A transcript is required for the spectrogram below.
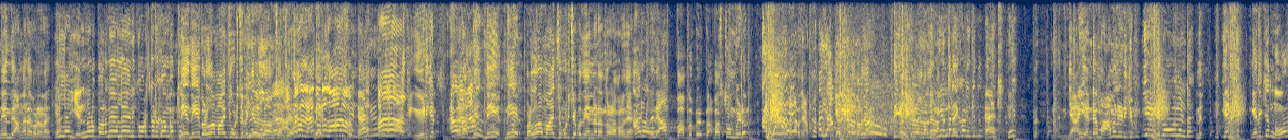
നീ എന്ത് അങ്ങനെ പറയണേ? ഇല്ല എന്നോട് പറഞ്ഞതല്ലേ എനിക്ക് ഓർത്തെടുക്കാൻ പറ്റും. നീ വെള്ളം വാങ്ങിച്ചു കുടിച്ചപ്പോ ഇങ്ങനെയല്ല നീ- നീ വെള്ളം വാങ്ങിച്ചു കുടിച്ചപ്പോ നീ എന്നോട് എന്നോടാ പറഞ്ഞ? ആ വസ്തുവും വീടും? ഞാൻ എന്റെ മാമൻ ഇടിക്കും. എനിക്ക് തോന്നുന്നുണ്ട്. എനിക്ക് എനിക്ക് നോവ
